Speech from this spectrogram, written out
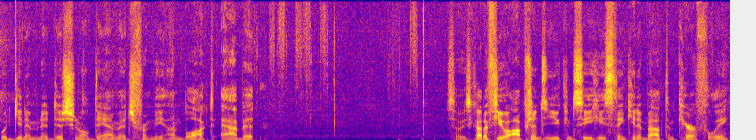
would get him an additional damage from the unblocked abbot. So he's got a few options, and you can see he's thinking about them carefully.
